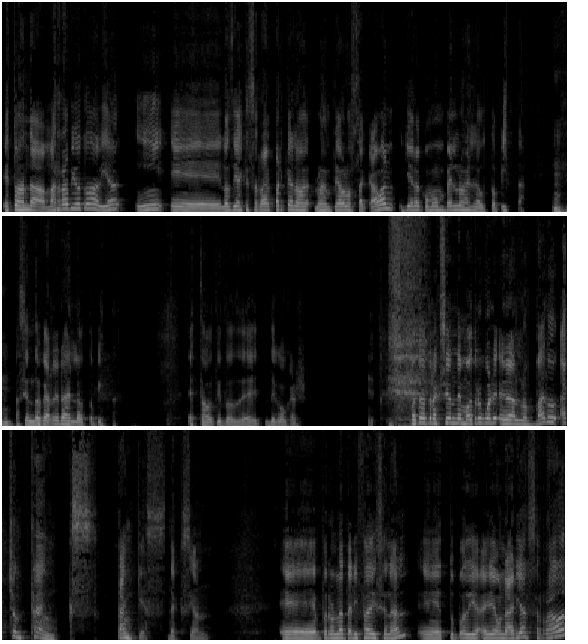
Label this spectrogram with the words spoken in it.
Estos andaban más rápido todavía y eh, los días que cerraba el parque los, los empleados los sacaban y era común verlos en la autopista, Haciendo carreras en la autopista. Estos autitos de, de go-kart. Otra atracción de Motorworld eran los Battle Action Tanks, tanques de acción. Eh, por una tarifa adicional, eh, tú podías, era un área cerrada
